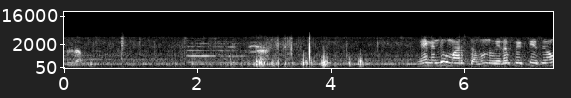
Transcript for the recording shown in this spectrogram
చూడు బాబు. మేము ఎందుకు మారుస్తాము? నువ్వు ఎలా ఫిక్స్ చేసావు?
